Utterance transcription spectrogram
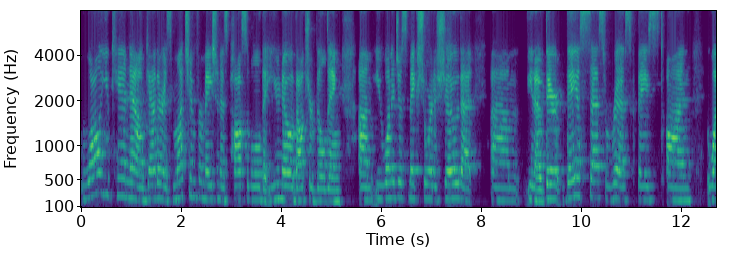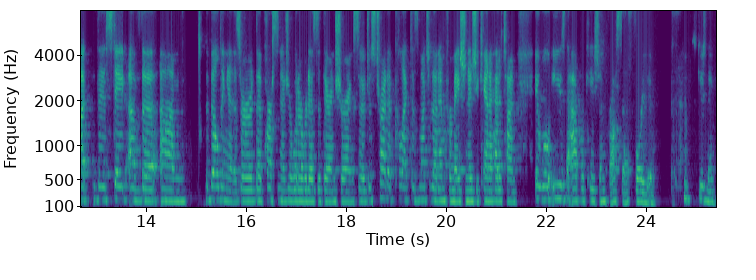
while you can now gather as much information as possible that you know about your building, um, you want to just make sure to show that um, you know they assess risk based on what the state of the um, the building is or the parsonage or whatever it is that they're insuring. So just try to collect as much of that information as you can ahead of time. It will ease the application process for you. Excuse me.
